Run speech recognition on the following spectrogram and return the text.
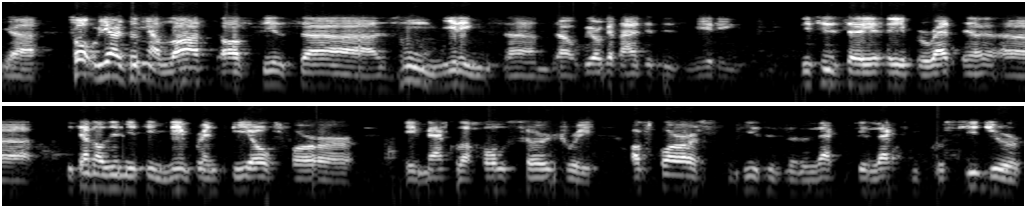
Yeah, so we are doing a lot of these uh, Zoom meetings, and uh, we organized this meeting. This is a, a ret, uh, uh, internal limiting membrane peel for a macular hole surgery. Of course, this is an elective procedure,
